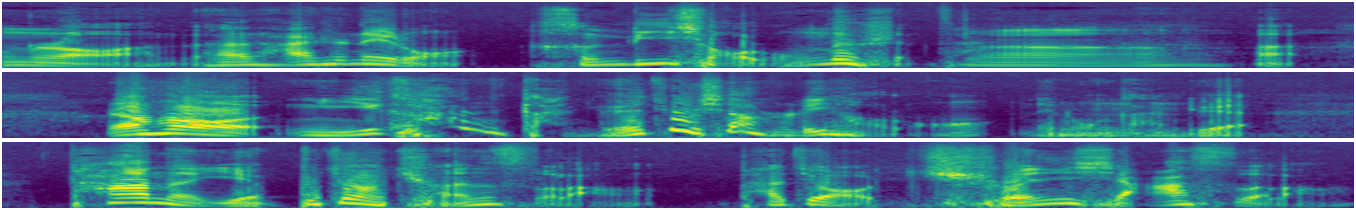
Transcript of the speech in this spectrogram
你知道吧？他还是那种很李小龙的身材。啊，然后你一看，感觉就像是李小龙那种感觉。他呢也不叫全四郎，他叫全侠四郎，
